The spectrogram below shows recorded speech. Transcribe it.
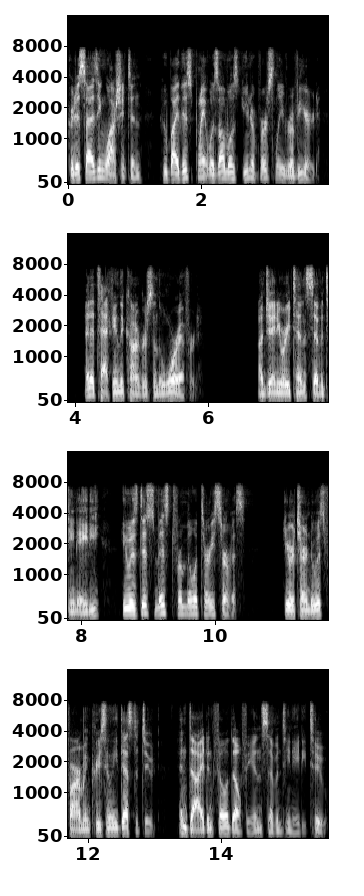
criticizing Washington, who by this point was almost universally revered, and attacking the Congress and the war effort. On January 10, 1780, he was dismissed from military service. He returned to his farm increasingly destitute and died in Philadelphia in 1782.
